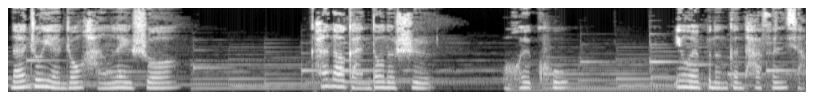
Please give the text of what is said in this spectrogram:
男主眼中含泪说：‘看到感动的事，我会哭，因为不能跟他分享。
